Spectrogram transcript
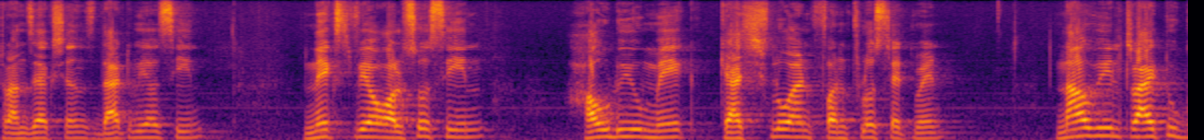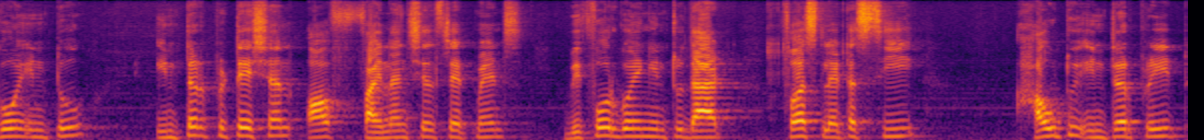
transactions that we have seen. Next we have also seen how do you make cash flow and fund flow statement. Now, we will try to go into interpretation of financial statements. Before going into that first let us see how to interpret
